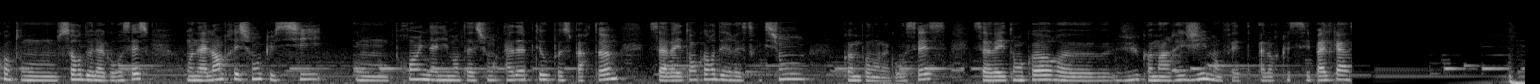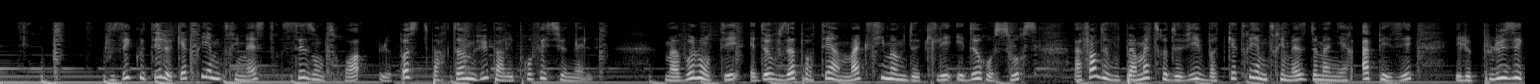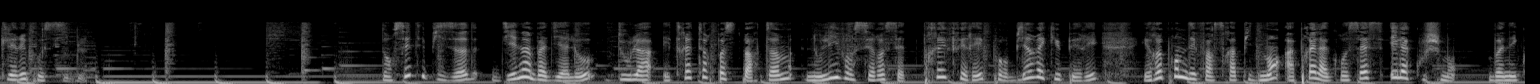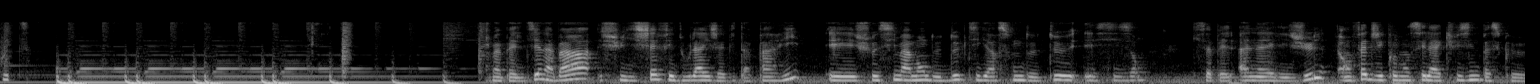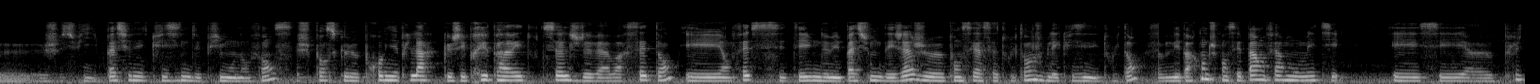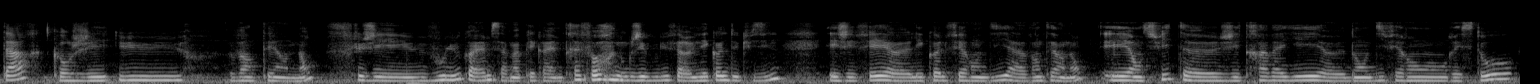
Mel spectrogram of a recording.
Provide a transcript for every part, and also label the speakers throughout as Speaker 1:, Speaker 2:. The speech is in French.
Speaker 1: Quand on sort de la grossesse, on a l'impression que si on prend une alimentation adaptée au postpartum, ça va être encore des restrictions comme pendant la grossesse, ça va être encore euh, vu comme un régime en fait, alors que c'est pas le cas.
Speaker 2: Vous écoutez le quatrième trimestre, saison 3, le postpartum vu par les professionnels. Ma volonté est de vous apporter un maximum de clés et de ressources afin de vous permettre de vivre votre quatrième trimestre de manière apaisée et le plus éclairée possible. Dans cet épisode, Diana Badialo, doula et traiteur postpartum, nous livre ses recettes préférées pour bien récupérer et reprendre des forces rapidement après la grossesse et l'accouchement. Bonne écoute!
Speaker 1: M'appelle Diana je suis chef et doula et j'habite à Paris. Et je suis aussi maman de deux petits garçons de 2 et 6 ans qui s'appellent Anaël et Jules. En fait, j'ai commencé la cuisine parce que je suis passionnée de cuisine depuis mon enfance. Je pense que le premier plat que j'ai préparé toute seule, je devais avoir 7 ans. Et en fait, c'était une de mes passions déjà. Je pensais à ça tout le temps, je voulais cuisiner tout le temps. Mais par contre, je pensais pas en faire mon métier. Et c'est euh, plus tard, quand j'ai eu 21 ans, que j'ai voulu quand même, ça m'appelait quand même très fort, donc j'ai voulu faire une école de cuisine et j'ai fait euh, l'école Ferrandi à 21 ans. Et ensuite, euh, j'ai travaillé euh, dans différents restos,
